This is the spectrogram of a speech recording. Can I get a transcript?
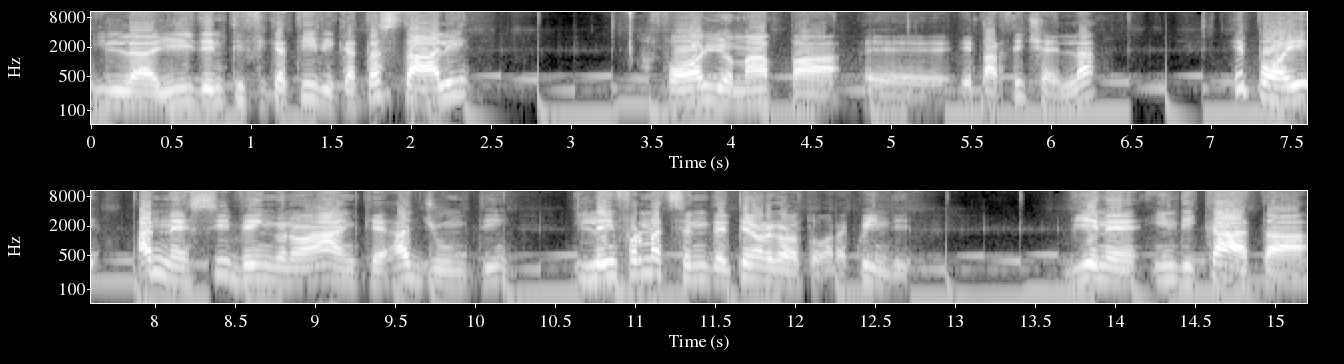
il, gli identificativi catastali, foglio, mappa eh, e particella e poi annessi vengono anche aggiunti le informazioni del piano regolatore, quindi viene indicata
